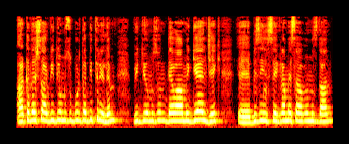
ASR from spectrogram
Arkadaşlar videomuzu burada bitirelim. Videomuzun devamı gelecek. Ee, bizi Instagram hesabımızdan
